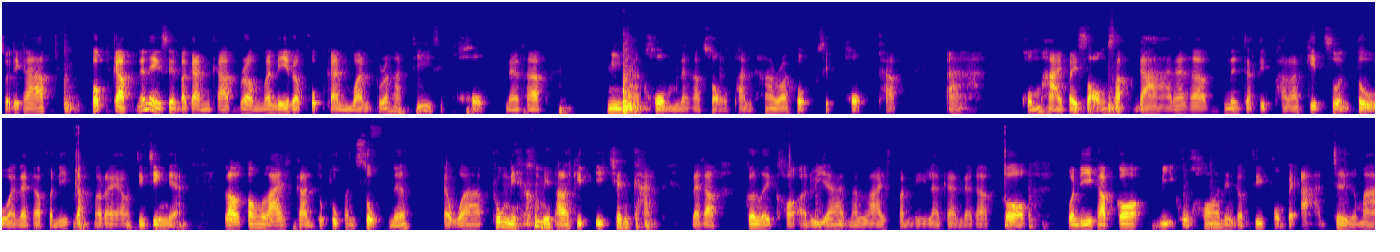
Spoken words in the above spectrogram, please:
สวัสดีครับ พบกับนั่นเองเซนประกันครับ เราวันนี้เราพบกันวันพฤหัสที่ 16 นะครับ มีนาคมนะครับ 2566 ครับ อ่า ผมหายไป 2 สัปดาห์นะครับ เนื่องจากติดภารกิจส่วนตัวนะครับ วันนี้กลับมาแล้ว จริง ๆ เนี่ย เราต้องไลฟ์กันทุกๆวันศุกร์เนอะแต่ว่าพรุ่งนี้ก็มีภารกิจอีกเช่นกันนะครับ ก็เลยขออนุญาตมาไลฟ์วันนี้แล้วกันนะครับ ก็วันนี้ครับก็มีอีกหัวข้อหนึ่งกับที่ผมไปอ่านเจอมา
